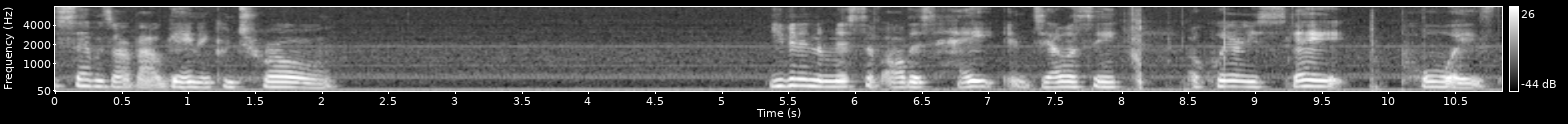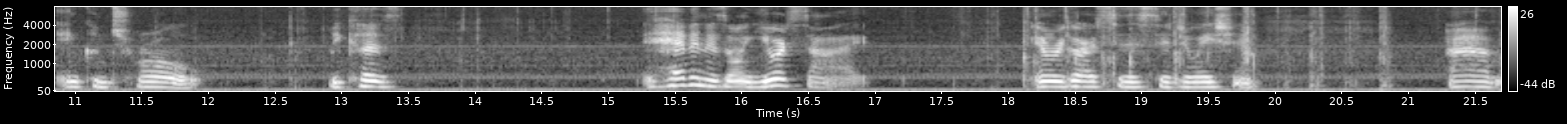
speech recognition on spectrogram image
The sevens are about gaining control. Even in the midst of all this hate and jealousy, Aquarius stay poised and control because heaven is on your side in regards to this situation. Um,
